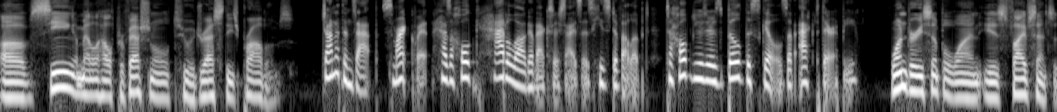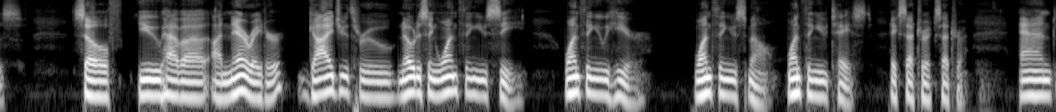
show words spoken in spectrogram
of seeing a mental health professional to address these problems. Jonathan's app, SmartQuit, has a whole catalog of exercises he's developed to help users build the skills of ACT therapy. One very simple one is five senses. So you have a, a narrator guide you through noticing one thing you see, one thing you hear, one thing you smell, one thing you taste, etc., etc. And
